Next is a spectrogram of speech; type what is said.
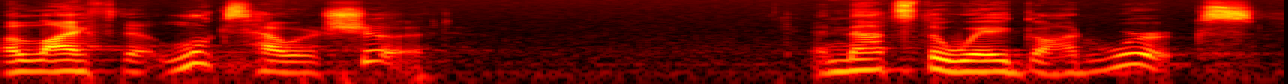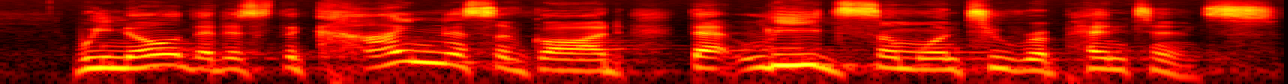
a life that looks how it should. And that's the way God works. We know that it's the kindness of God that leads someone to repentance.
